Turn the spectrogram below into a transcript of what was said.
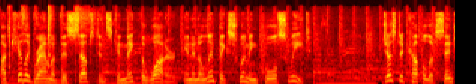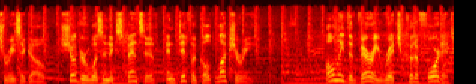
A kilogram of this substance can make the water in an Olympic swimming pool sweet. Just a couple of centuries ago, sugar was an expensive and difficult luxury. Only the very rich could afford it.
